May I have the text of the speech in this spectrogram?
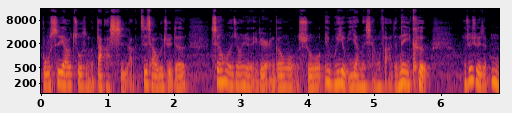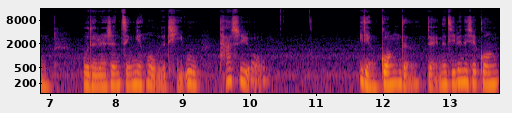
不是要做什么大事啊。至少我觉得生活中有一个人跟我说：“诶，我有一样的想法”的那一刻，我就觉得，嗯，我的人生经验或我的体悟，它是有一点光的。对，那即便那些光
